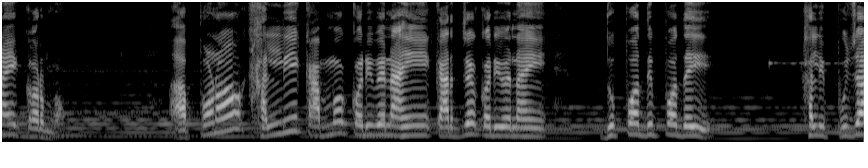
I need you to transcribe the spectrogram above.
ନାହିଁ କର୍ମ ଆପଣ ଖାଲି କାମ କରିବେ ନାହିଁ କାର୍ଯ୍ୟ କରିବେ ନାହିଁ ଧୂପ ଦୀପ ଦେଇ ଖାଲି ପୂଜା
